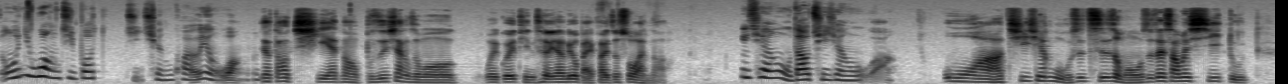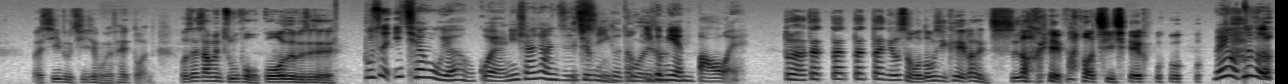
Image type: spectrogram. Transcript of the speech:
我已经忘记不知道几千块，有点忘了，要到千哦，不是像什么违规停车一样六百块就算了。一千五到七千五啊。哇，七千五是吃什么？我是在上面吸毒，呃，吸毒七千五也太短了。我在上面煮火锅，是不是？不是一千五也很贵，你想想，你只是吃一个东、一个面包，哎，对啊，但但但但有什么东西可以让你吃到可以罚到七千五？没有这个，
